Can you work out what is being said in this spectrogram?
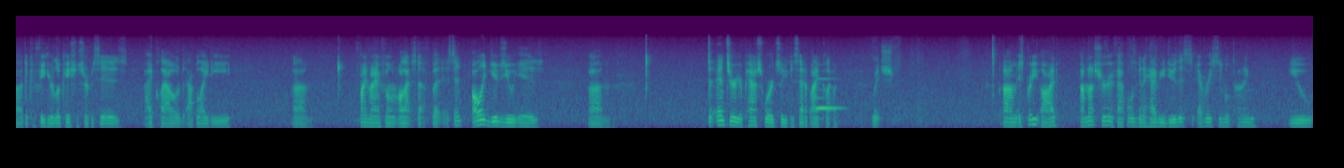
uh, to configure location services, iCloud, Apple ID, um, find my iPhone, all that stuff. But all it gives you is um, to enter your password so you can set up iCloud, which um, is pretty odd. I'm not sure if Apple is going to have you do this every single time you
